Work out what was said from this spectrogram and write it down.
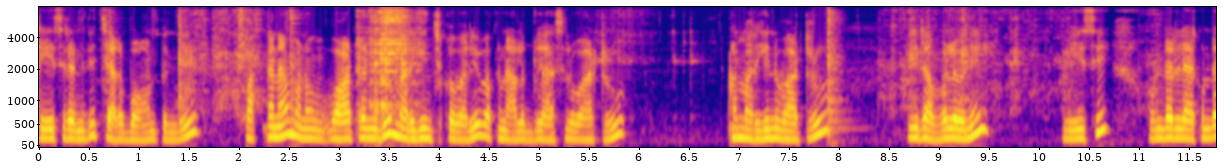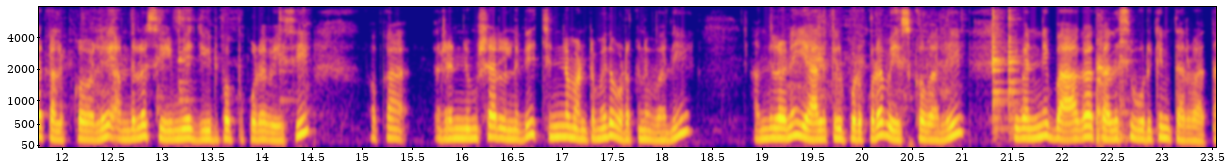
కేసరి అనేది చాలా బాగుంటుంది. పక్కన మనం వాటర్ అనేది మరిగించుకోవాలి. ఒక నాలుగు గ్లాసుల వాటరు. ఆ మరిగిన వాటరు ఈ రవ్వలోని వేసి ఉండలు లేకుండా కలుపుకోవాలి. అందులో సేమియా జీడిపప్పు కూడా వేసి ఒక రెండు నిమిషాలు అనేది చిన్న మంట మీద ఉడకనివ్వాలి. అందులోనే యాలకుల పొడి కూడా వేసుకోవాలి. ఇవన్నీ బాగా కలిసి ఉడికిన తర్వాత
